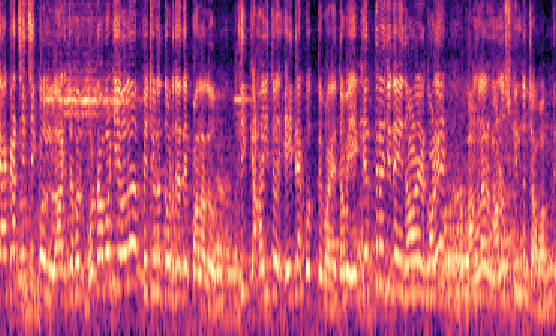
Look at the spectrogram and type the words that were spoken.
ক্যাকা ছিচি করল, আর যখন ভোটাভুটি হলো, পেছনে দরজাতে পালালো। ঠিক হয়তো এইটা করতে পারে। তবে এক্ষেত্রে যদি এই ধরনের করে, বাংলার মানুষ কিন্তু জবাব দেবে।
